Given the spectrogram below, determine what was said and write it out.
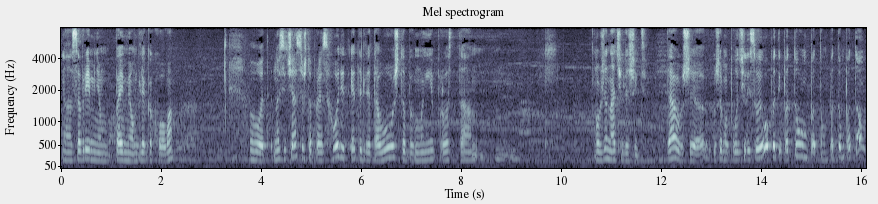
Э, со временем поймем для какого. Вот. Но сейчас все, что происходит, это для того, чтобы мы просто уже начали жить да, уже, уже мы получили свой опыт, и потом, потом, потом, потом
